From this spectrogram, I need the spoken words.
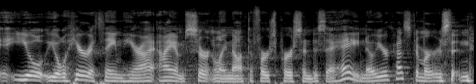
you'll you'll hear a theme here. I, I, am certainly not the first person to say, "Hey, know your customers and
